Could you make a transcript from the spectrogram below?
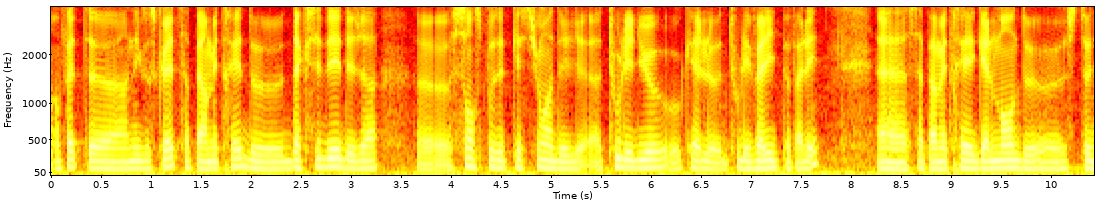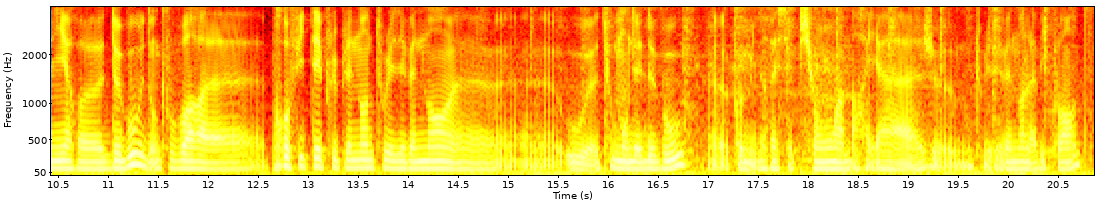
en fait, un exosquelette, ça permettrait de- d'accéder déjà euh, sans se poser de questions à, tous les lieux auxquels euh, tous les valides peuvent aller. Euh, ça permettrait également de se tenir debout, donc pouvoir profiter plus pleinement de tous les événements où tout le monde est debout, comme une réception, un mariage, tous les événements de la vie courante.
